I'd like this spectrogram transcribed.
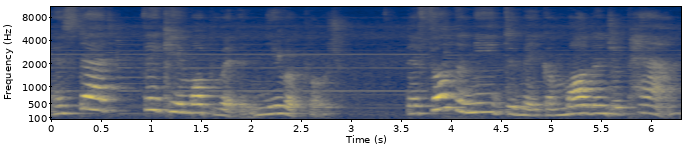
Instead, they came up with a new approach. They felt the need to make a modern Japan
